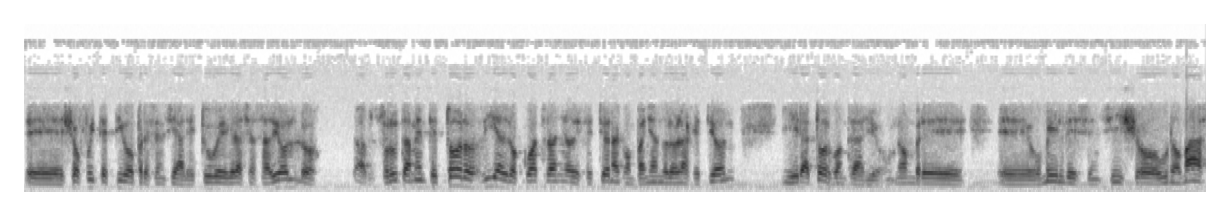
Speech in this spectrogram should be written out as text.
Eh, yo fui testigo presencial, estuve, gracias a Dios, los absolutamente todos los días de los cuatro años de gestión acompañándolo en la gestión y era todo lo contrario, un hombre eh, humilde, sencillo, uno más,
